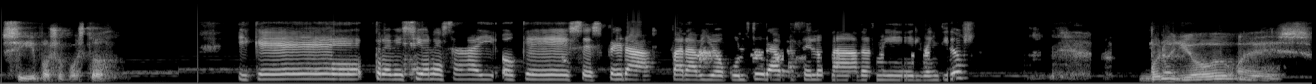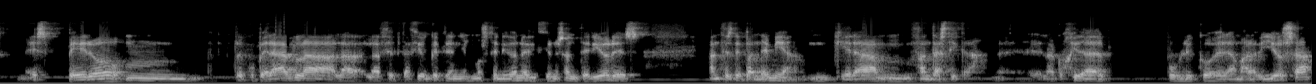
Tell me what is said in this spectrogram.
Sí, por supuesto. ¿Y qué previsiones hay o qué se espera para Biocultura Barcelona 2022? Bueno, yo pues, espero mm, recuperar la, aceptación que hemos tenido en ediciones anteriores, antes de pandemia, que era mm, fantástica. Eh, la acogida del público era maravillosa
